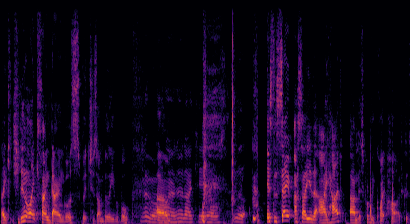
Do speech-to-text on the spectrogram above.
Like, she didn't like fandangos, which is unbelievable. Oh, well, Um, no, no, like it. It's the same acai that I had. Um, it's probably quite hard because.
